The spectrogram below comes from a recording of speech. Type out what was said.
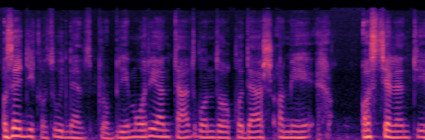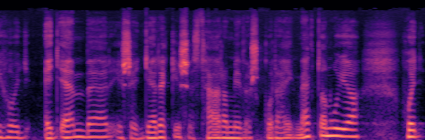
Az egyik az úgynevezett problémaorientált gondolkodás, ami azt jelenti, hogy egy ember és egy gyerek is ezt három éves koráig megtanulja, hogy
